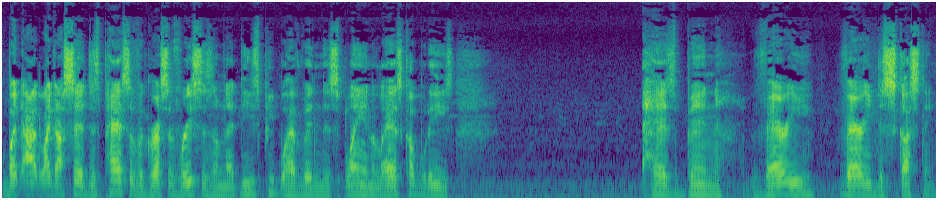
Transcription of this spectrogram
but I like I said, this passive aggressive racism that these people have been displaying the last couple days has been very, very disgusting.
